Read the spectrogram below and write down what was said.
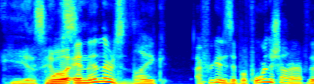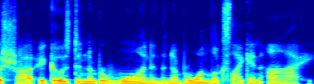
He is him. Well, and then there's like I forget is it before the shot or after the shot? It goes to number one, and the number one looks like an eye,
